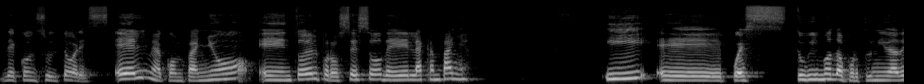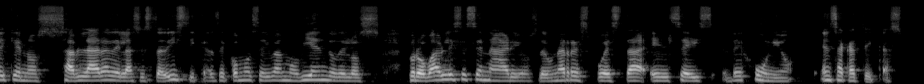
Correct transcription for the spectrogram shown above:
de Consultores. Él me acompañó en todo el proceso de la campaña. Y eh, pues tuvimos la oportunidad de que nos hablara de las estadísticas, de cómo se iban moviendo, de los probables escenarios de una respuesta el 6 de junio en Zacatecas,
